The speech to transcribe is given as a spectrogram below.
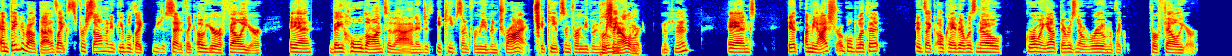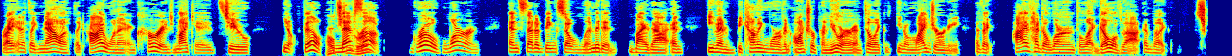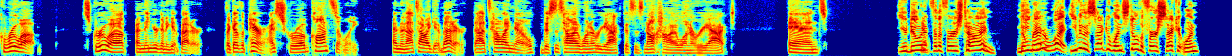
And think about that. It's like for so many people, it's like you just said, it's like, oh, you're a failure. And they hold on to that and it just it keeps them from even trying. It keeps them from even moving forward. hmm And it I mean, I struggled with it. It's like, okay, there was no growing up, there was no room. It's like for failure. Right. And it's like now it's like I want to encourage my kids to, you know, fail, mess grow. up, grow, learn, instead of being so limited by that. And even becoming more of an entrepreneur and feel like, you know, my journey is like, I've had to learn to let go of that and be like, screw up, screw up, and then you're going to get better. It's like as a parent, I screw up constantly. And then that's how I get better. That's how I know this is how I want to react. This is not how I want to react. And You're doing it for the first time, no mm-hmm. matter what. Even the second one, still the first second one.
